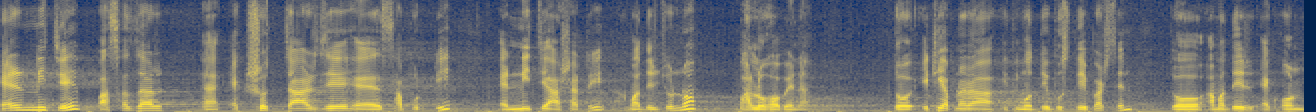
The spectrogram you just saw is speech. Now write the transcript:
এর নিচে পাঁচ হাজার একশো চার যে সাপোর্টটি এর নিচে আসাটি আমাদের জন্য ভালো হবে না। তো এটি আপনারা ইতিমধ্যে বুঝতেই পারছেন। তো আমাদের এখন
